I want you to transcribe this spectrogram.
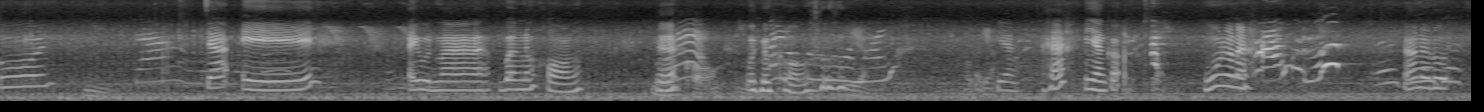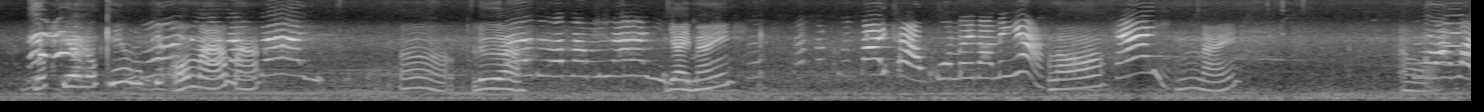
อุ่นอืมจ้าเอไออุ่นมาเบิ้งน้ำของเมืองของเบิ้งน้ำของเอียงเที่ยงฮะอหยังก็งูนั่นนะแล้วนรุดนกเกี้ยวนกเกี้ยวนกเกี้ยวอ๋อหมาหมาอ่าเรือ ใหญ่ไหมได้ข่าวคุณเลยนะเนี่ยล้อใช่อืมไหนเอา ตัวใหญ่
